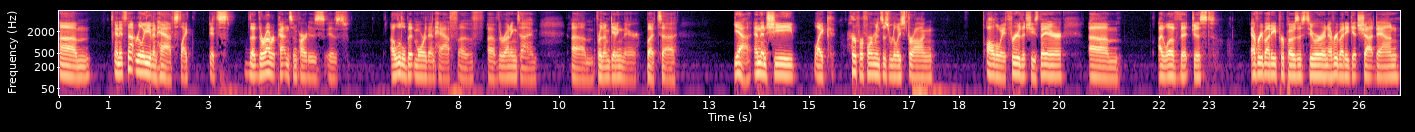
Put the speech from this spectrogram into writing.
Um, and it's not really even halves. Like it's the the Robert Pattinson part is is a little bit more than half of of the running time um, for them getting there. But uh, yeah, and then she like her performance is really strong all the way through that she's there. Um, I love that just everybody proposes to her and everybody gets shot down,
